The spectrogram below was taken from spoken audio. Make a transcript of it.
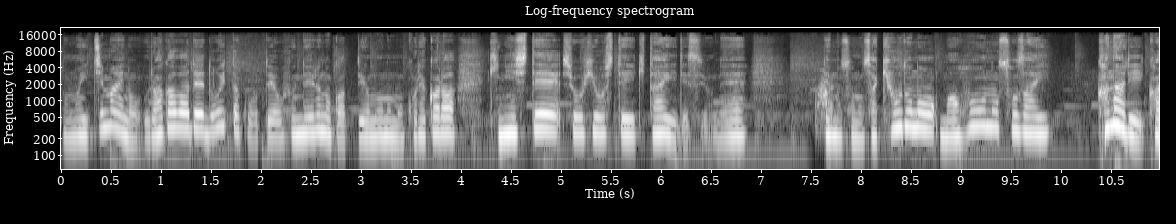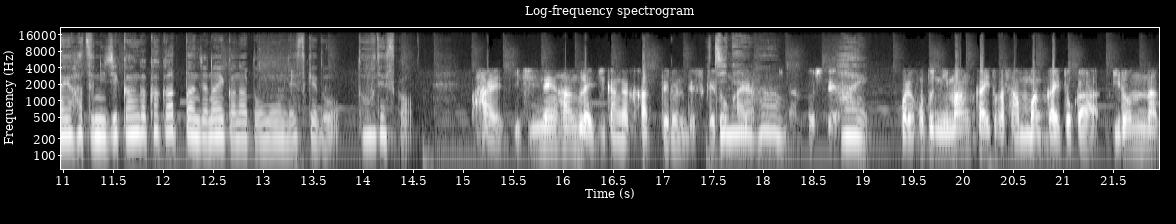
その1枚の裏側でどういった工程を踏んでいるのかっていうものもこれから気にして消費をしていきたいですよね。でもその先ほどの魔法の素材かなり開発に時間がかかったんじゃないかなと思うんですけどどうですか？はい、1年半ぐらい時間がかかってるんですけど、1年開半発の時間として、はい。これ、本当に2万回とか3万回とか、いろんな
